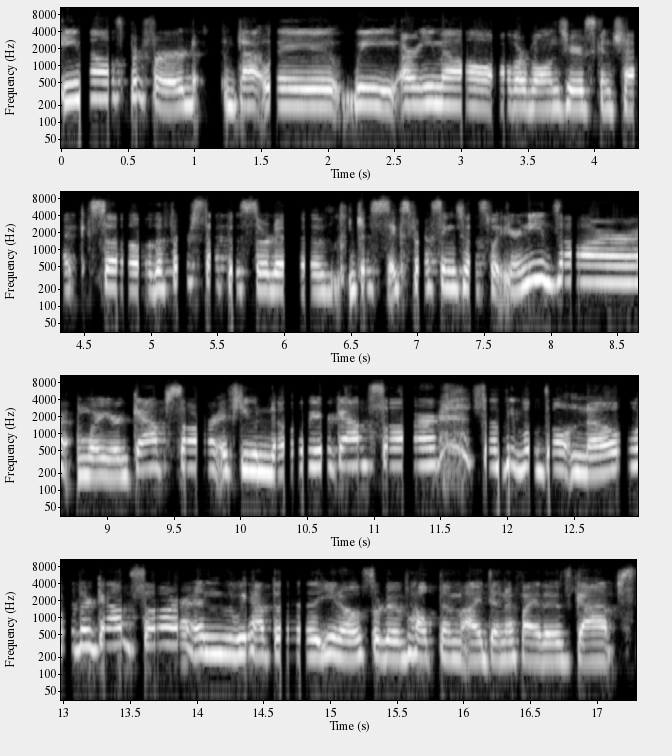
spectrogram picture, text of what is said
Emails preferred. That way, we our email all of our volunteers can check. So, the first step is sort of of just expressing to us what your needs are and where your gaps are. If you know where your gaps are, some people don't know where their gaps are, and we have to, you know, sort of help them identify those gaps.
